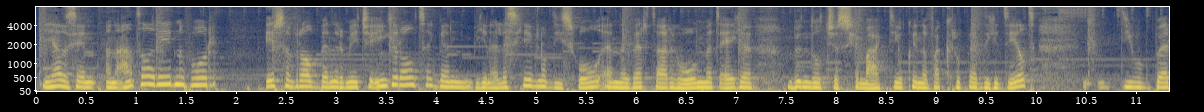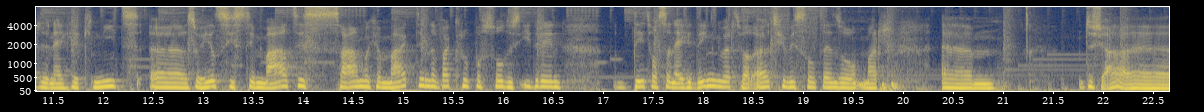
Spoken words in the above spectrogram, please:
ja, er zijn een aantal redenen voor eerst en vooral ben er een beetje ingerold. Ik ben beginnen lesgeven op die school en er werd daar gewoon met eigen bundeltjes gemaakt, die ook in de vakgroep werden gedeeld. Die werden eigenlijk niet uh, zo heel systematisch samengemaakt in de vakgroep of zo. Dus iedereen deed wat zijn eigen ding, werd wel uitgewisseld en zo. Maar um, dus ja, uh,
